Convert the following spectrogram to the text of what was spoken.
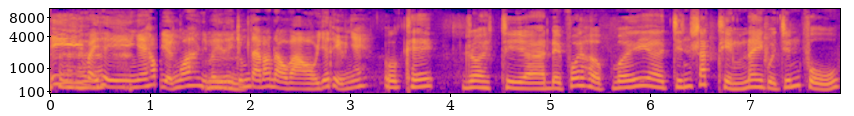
Ý, vậy thì nghe hấp dẫn quá. Vậy ừ. thì chúng ta bắt đầu vào giới thiệu nhé. Ok. Rồi thì à, để phối hợp với à, chính sách hiện nay của chính phủ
